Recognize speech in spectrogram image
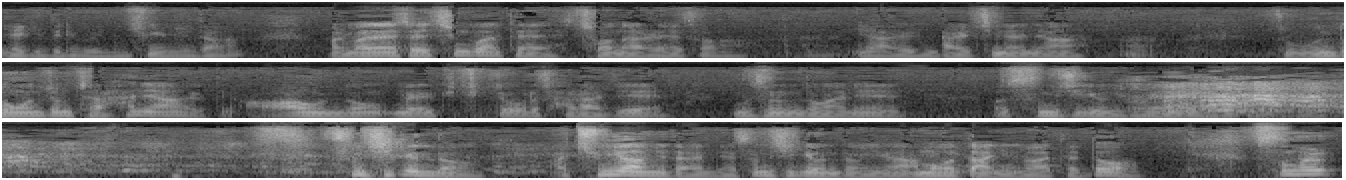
얘기 드리고 있는 중입니다. 얼마 전에 저희 친구한테 전화를 해서 야 요즘 잘 지내냐? 좀 운동은 좀 잘 하냐? 그랬더니 아 운동 매일 규칙적으로 잘하지. 무슨 운동하니? 어, 숨쉬기 운동해. 숨쉬기 운동. 아, 중요합니다. 근데 숨쉬기 운동이요. 아무것도 아닌 것 같아도 숨을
